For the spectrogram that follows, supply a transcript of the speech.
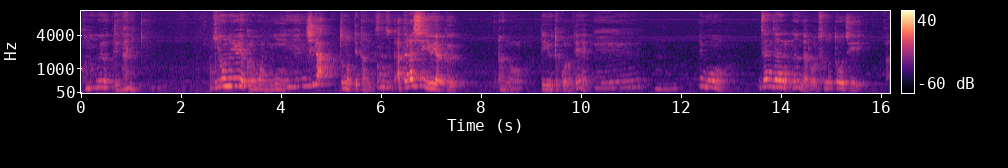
この模様って何？日本の釉薬の本にちらっと載ってたんです、うん、新しい釉薬あのっていうところで。でも全然なんだろうその当時あ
